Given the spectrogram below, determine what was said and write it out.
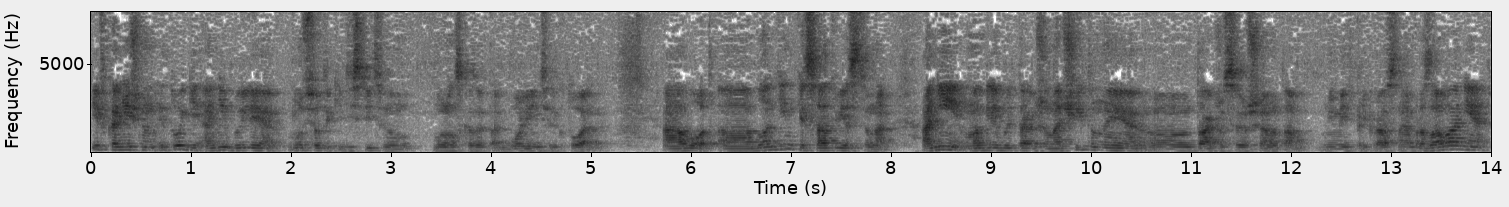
И в конечном итоге они были, ну, все-таки действительно, можно сказать так, более интеллектуальны. А, вот, а блондинки, соответственно, они могли быть также начитанные, э, также совершенно там иметь прекрасное образование,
